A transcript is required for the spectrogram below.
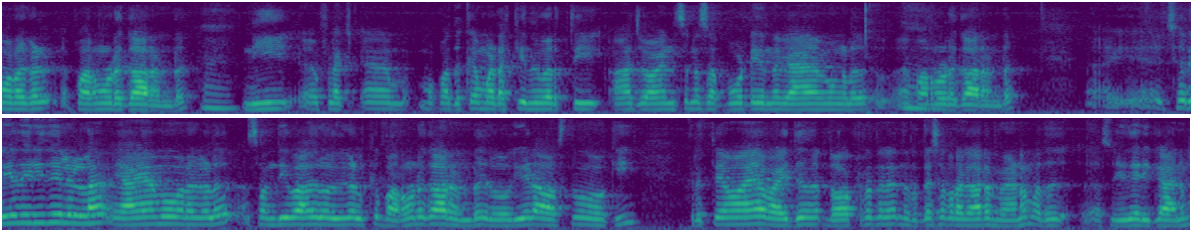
മുറകൾ പറഞ്ഞു കൊടുക്കാറുണ്ട് നീ ഫ്ലക്സ് പതുക്കെ മടക്കി നിവർത്തി ആ ജോയിന്റ്സിനെ സപ്പോർട്ട് ചെയ്യുന്ന വ്യായാമങ്ങൾ പറഞ്ഞു കൊടുക്കാറുണ്ട് ചെറിയ രീതിയിലുള്ള വ്യായാമ മുറകൾ സന്ധിവാദ രോഗികൾക്ക് പറഞ്ഞു കൊടുക്കാറുണ്ട് രോഗിയുടെ അവസ്ഥ നോക്കി കൃത്യമായ വൈദ്യ ഡോക്ടറുടെ നിർദ്ദേശപ്രകാരം വേണം അത് സ്വീകരിക്കാനും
